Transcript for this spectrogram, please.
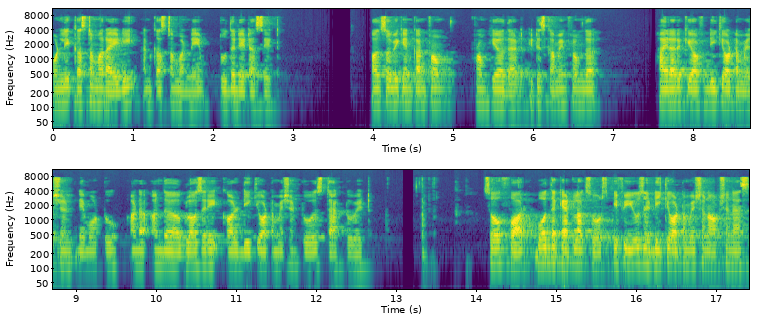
only customer ID and customer name to the data set. Also, we can confirm from here that it is coming from the hierarchy of DQ automation demo 2 and, and the glossary called DQ automation 2 is tagged to it. So for both the catalog source, if you use a DQ automation option as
